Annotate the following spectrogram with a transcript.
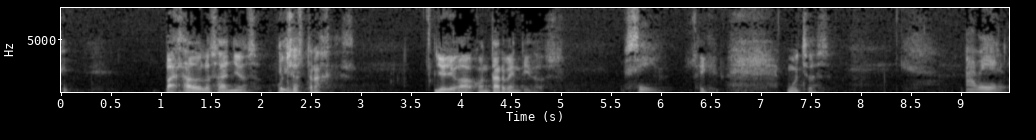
Pasados los años, muchos trajes. Yo he llegado a contar 22. Sí. Sí. ¿Muchos? A ver,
